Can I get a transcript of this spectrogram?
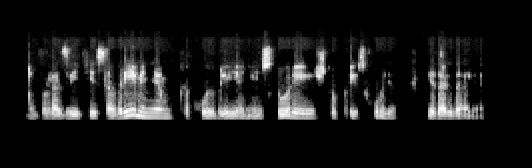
в развитии со временем, какое влияние истории, что происходит и так далее.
